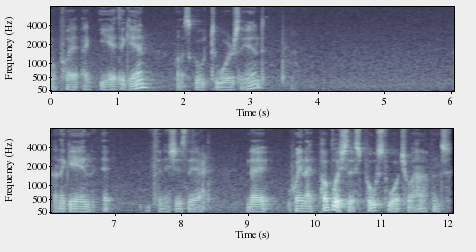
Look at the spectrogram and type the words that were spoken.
I'll play it yet again let's go towards the end and again it finishes there. Now when I publish this post watch what happens.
